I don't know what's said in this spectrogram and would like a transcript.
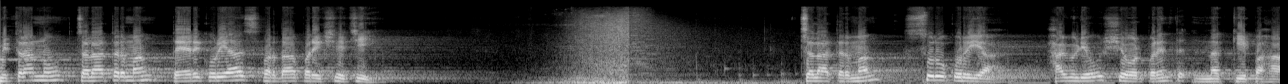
मित्रांनो चला तर मग तयारी करूया स्पर्धा परीक्षेची. चला तर मग सुरू करूया. हा व्हिडिओ शेवटपर्यंत नक्की पहा.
